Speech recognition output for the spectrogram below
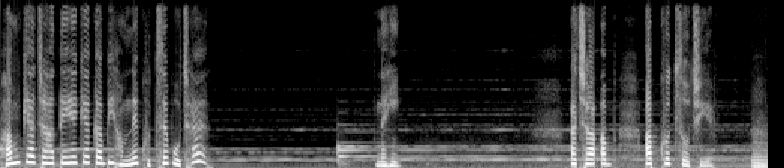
हम क्या चाहते हैं क्या कभी हमने खुद से पूछा है? नहीं। अच्छा अब आप खुद सोचिए।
